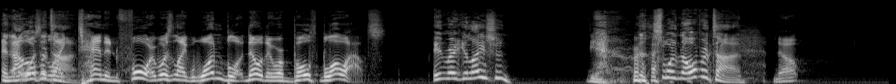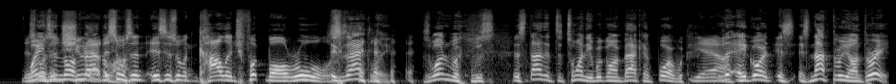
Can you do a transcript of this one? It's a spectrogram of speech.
and it wasn't like 10 and four. It wasn't like one blow. No, they were both blowouts. in regulation. Yeah. This wasn't overtime. no. This Wayne's wasn't shootout. This wasn't. This is what college football rules. Exactly. it's one was. It's not at the twenty. We're going back and forth. Yeah. Hey, Gordon, it's, it's not three on three.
